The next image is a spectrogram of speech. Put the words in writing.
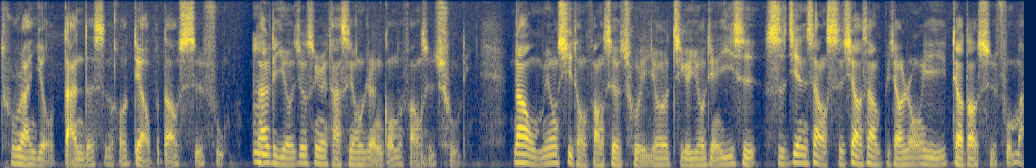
突然有单的时候调不到师傅。那理由就是因为他是用人工的方式处理。那我们用系统方式的处理有几个优点：一是时间上、时效上比较容易调到师傅嘛；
